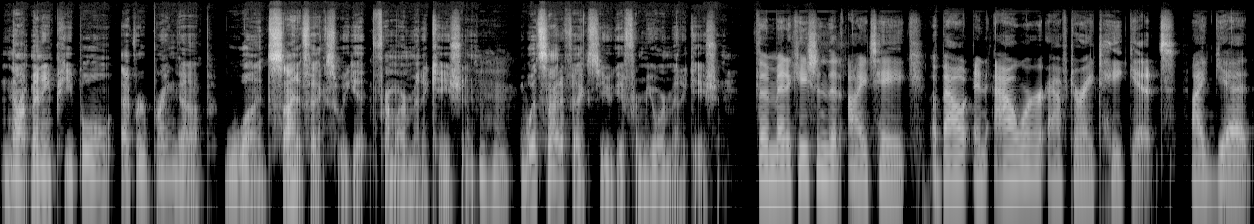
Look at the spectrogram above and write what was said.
not many people ever bring up what side effects we get from our medication. Mm-hmm. What side effects do you get from your medication? The medication that I take, about an hour after I take it, I get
